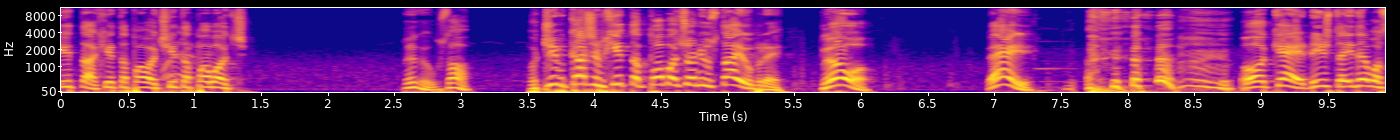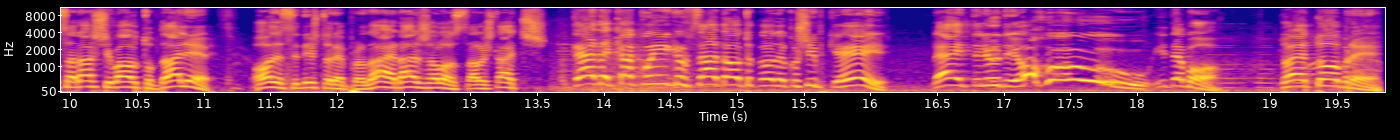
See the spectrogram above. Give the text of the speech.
Hita, hita pomoć, hita pomoć. Gledaj ga, ustao. Pa čim kažem hita pomoć, oni ustaju bre. Gledaj ovo. Ej! Okej, ništa, idemo sa našim autom dalje. Ovdje se ništa ne prodaje, nažalost, ali šta ćeš? Gledaj kako igram sada auto kao neko šipke, ej! Gledajte ljudi, ohu! Idemo! To je to bre!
